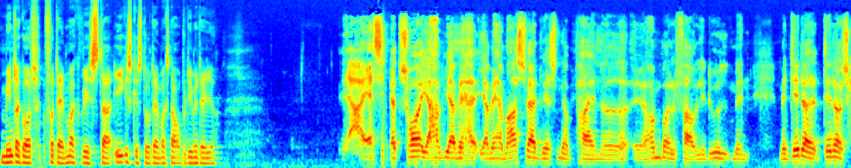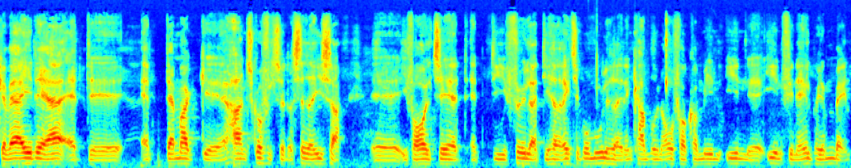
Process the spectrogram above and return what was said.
mindre godt for Danmark, hvis der ikke skal stå Danmarks navn på de medaljer? Ja, altså, jeg tror, jeg, har, jeg, vil have, jeg vil have meget svært ved sådan at pege noget øh, håndboldfagligt ud, men, men det, der, det, der skal være i, det er, at, øh, at Danmark øh, har en skuffelse, der sidder i sig, øh, i forhold til, at, at de føler, at de havde rigtig gode muligheder i den kamp uden over for at komme ind i en, øh, i en finale på hjemmebane.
